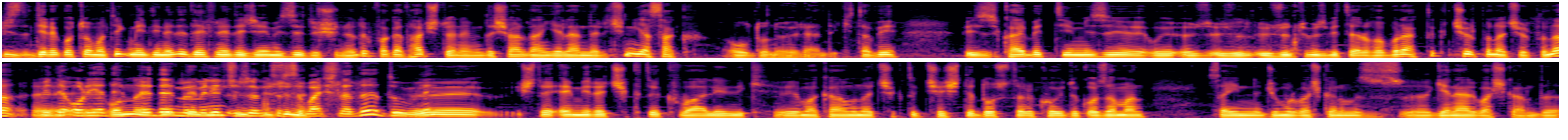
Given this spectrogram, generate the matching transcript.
Biz de direkt otomatik Medine'de defnedeceğimizi düşünüyorduk. Fakat haç dönemi dışarıdan gelenler için yasak olduğunu öğrendik. Tabii biz kaybettiğimizi üzüntümüz bir tarafa bıraktık. Çırpına çırpına. Bir de e, oraya defnedememenin üzüntüsü üzüntü. başladı. Duble. Ve işte emire çıktık, valilik makamına çıktık. Çeşitli dostları koyduk. O zaman Sayın Cumhurbaşkanımız e, genel başkandı,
